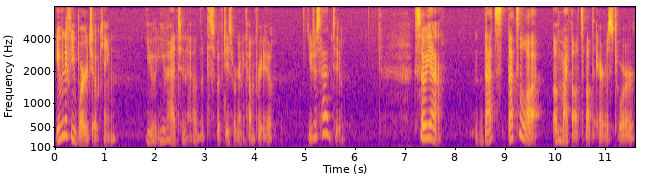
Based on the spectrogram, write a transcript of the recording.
even if you were joking, you you had to know that the Swifties were going to come for you. You just had to. So yeah, that's that's a lot of my thoughts about the Eras tour.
